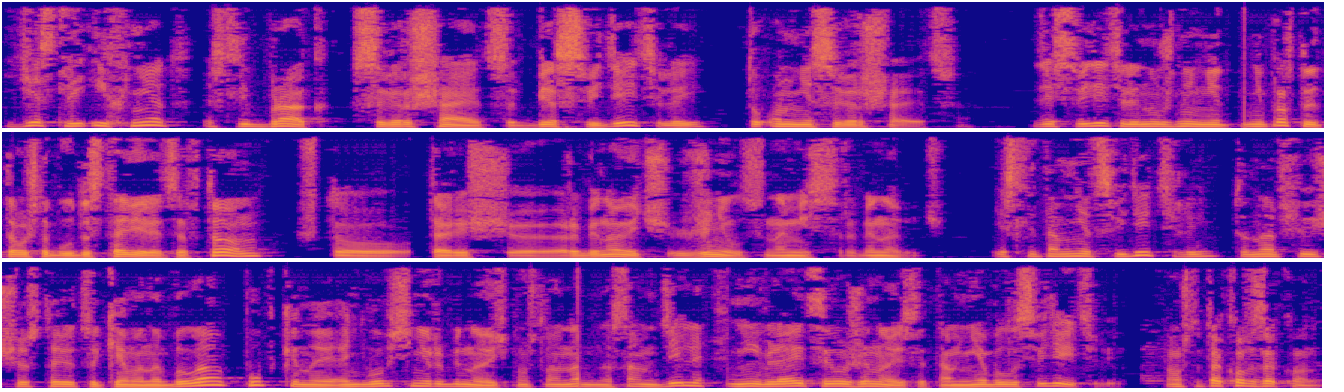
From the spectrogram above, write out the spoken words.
Если их нет, если брак совершается без свидетелей, то он не совершается. Здесь свидетели нужны не, не просто для того, чтобы удостовериться в том, что товарищ Рабинович женился на миссис Рабинович. Если там нет свидетелей, то она все еще остается кем она была, Пупкиной, а вовсе не Рабинович, потому что она на самом деле не является его женой, если там не было свидетелей. Потому что таков закон.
